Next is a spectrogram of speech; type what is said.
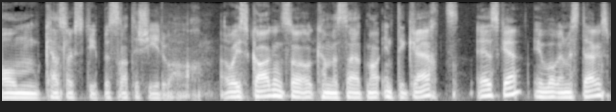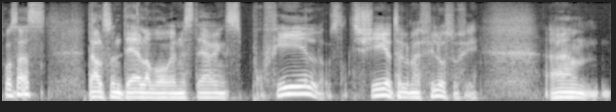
om hva slags type strategi du har. Og I Skagen så kan vi si at vi har integrert ESG i vår investeringsprosess. Det er altså en del av vår investeringsprofil, og strategi og til og med filosofi. Um,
